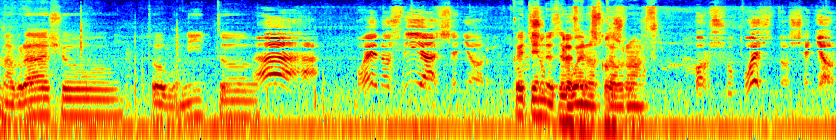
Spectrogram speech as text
Un abrazo. Todo bonito. Ah, buenos días, señor. ¿Qué tienes de buenos, cabrón? Por supuesto, señor.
